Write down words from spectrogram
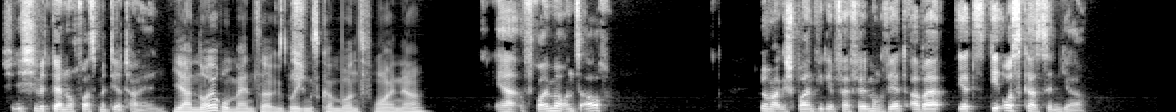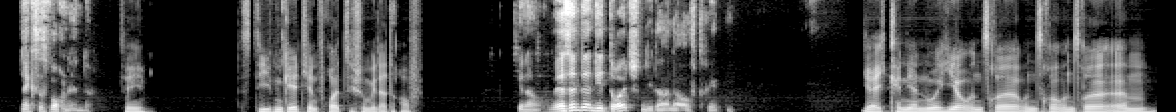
Ich, ich würde gerne noch was mit dir teilen. Ja, Neuromancer übrigens können wir uns freuen, ja. Ja, freuen wir uns auch. Bin mal gespannt, wie die Verfilmung wird. Aber jetzt, die Oscars sind ja nächstes Wochenende. Sie. Steven Gätchen freut sich schon wieder drauf. Genau. Wer sind denn die Deutschen, die da alle auftreten? Ja, ich kenne ja nur hier unsere, unsere, unsere, ähm,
